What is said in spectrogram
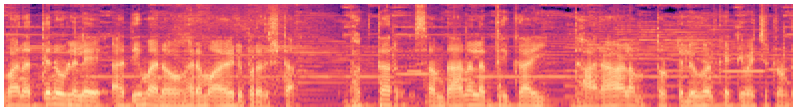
വനത്തിനുള്ളിലെ അതിമനോഹരമായൊരു പ്രതിഷ്ഠ ഭക്തർ സന്താനലബ്ധിക്കായി ധാരാളം തൊട്ടിലുകൾ കെട്ടിവച്ചിട്ടുണ്ട്.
